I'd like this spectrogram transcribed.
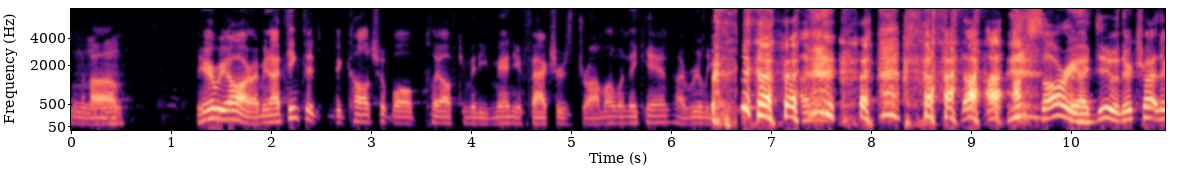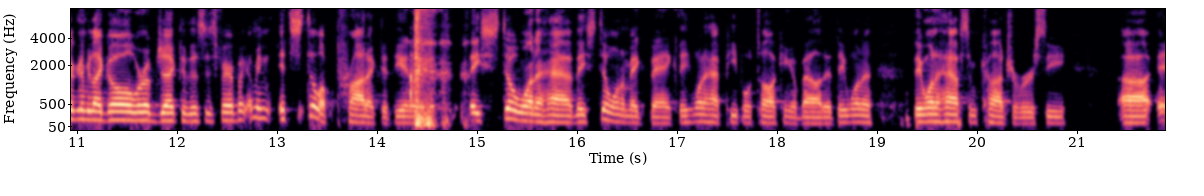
Mm-hmm. Um, so here we are. I mean, I think that the college football playoff committee manufactures drama when they can. I really do. I No, I, I'm sorry, I do. They're trying. They're going to be like, "Oh, we're objective. This is fair." But I mean, it's still a product at the end of the day. They still want to have. They still want to make bank. They want to have people talking about it. They want to. They want to have some controversy. Uh, eh,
